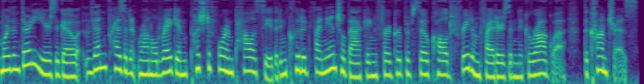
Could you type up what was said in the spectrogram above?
More than 30 years ago, then President Ronald Reagan pushed a foreign policy that included financial backing for a group of so-called freedom fighters in Nicaragua, the Contras.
